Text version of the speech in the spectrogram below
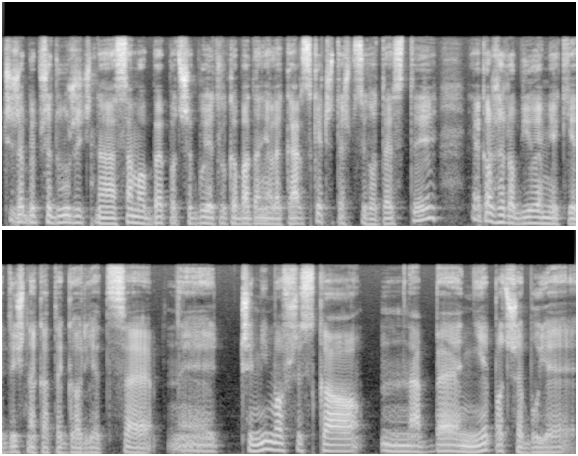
Czy żeby przedłużyć na samo B potrzebuję tylko badania lekarskie, czy też psychotesty, jako że robiłem je kiedyś na kategorię C. Y, czy mimo wszystko na B nie potrzebuje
